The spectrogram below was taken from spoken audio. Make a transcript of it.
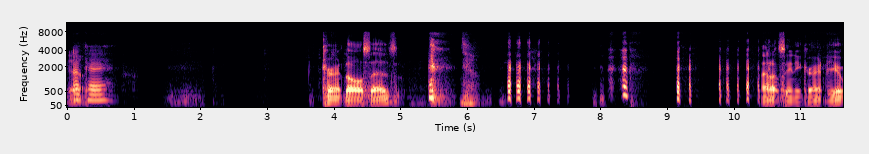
yeah. Okay. Current doll says. Yeah. I don't see any current. Do you?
